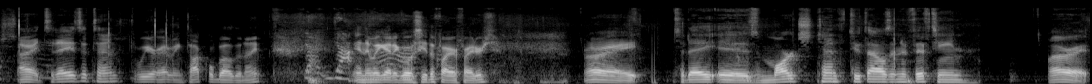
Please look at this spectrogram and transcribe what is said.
gosh. All right, today is the 10th. We are having Taco Bell tonight. Yeah, yeah, And then we got to go see the firefighters. All right, today is March 10th, 2015. All right.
